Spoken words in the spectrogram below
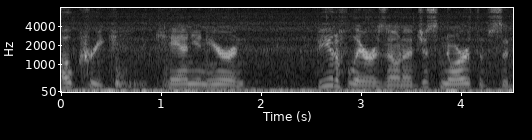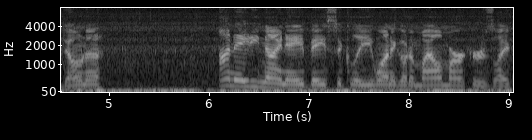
Oak Creek Canyon here in beautiful Arizona, just north of Sedona. On 89A, basically, you want to go to mile markers like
